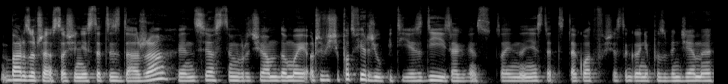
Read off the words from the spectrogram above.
bardzo często się niestety zdarza, więc ja z tym wróciłam do mojej. Oczywiście potwierdził PTSD, tak więc tutaj no niestety tak łatwo się z tego nie pozbędziemy,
